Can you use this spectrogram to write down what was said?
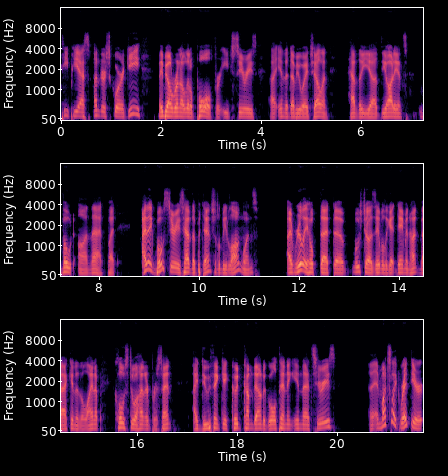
TPS underscore Gee. Maybe I'll run a little poll for each series uh, in the WHL and have the uh, the audience vote on that. But I think both series have the potential to be long ones. I really hope that uh, Moose Jaw is able to get Daemon Hunt back into the lineup close to 100%. I do think it could come down to goaltending in that series. And much like Red Deer,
